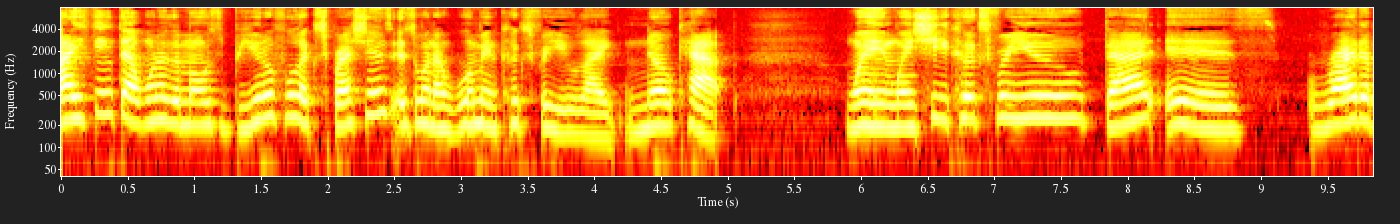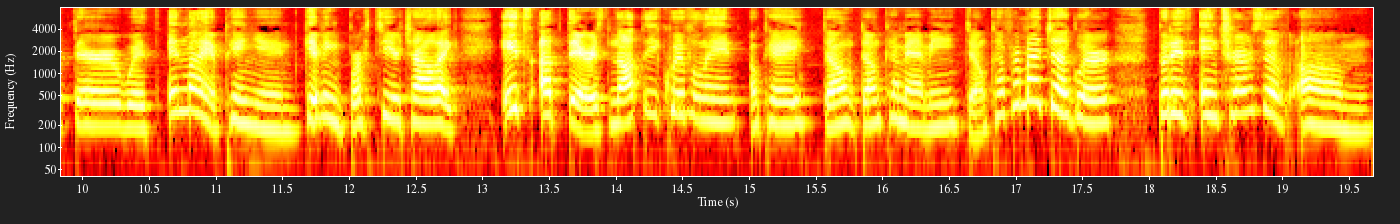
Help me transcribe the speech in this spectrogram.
I think that one of the most beautiful expressions is when a woman cooks for you, like no cap. When when she cooks for you, that is right up there with, in my opinion, giving birth to your child. Like it's up there. It's not the equivalent. Okay, don't don't come at me. Don't come for my juggler. But it's in terms of um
